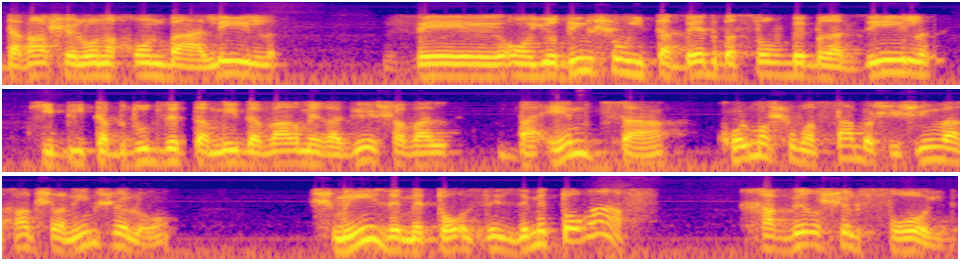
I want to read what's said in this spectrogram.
דבר שלא נכון בעליל, ו... או יודעים שהוא התאבד בסוף בברזיל, כי בהתאבדות זה תמיד דבר מרגש, אבל באמצע, כל מה שהוא עשה ב-61 שנים שלו, שמעי, זה, מטור... זה, זה מטורף. חבר של פרויד,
